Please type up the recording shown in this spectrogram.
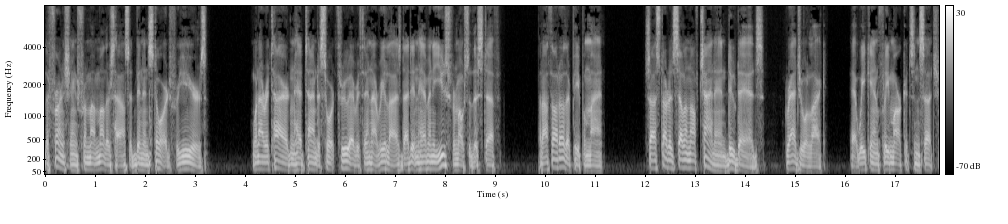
The furnishings from my mother's house had been in storage for years. When I retired and had time to sort through everything, I realized I didn't have any use for most of this stuff, but I thought other people might. So I started selling off china and doodads, gradual like, at weekend flea markets and such.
